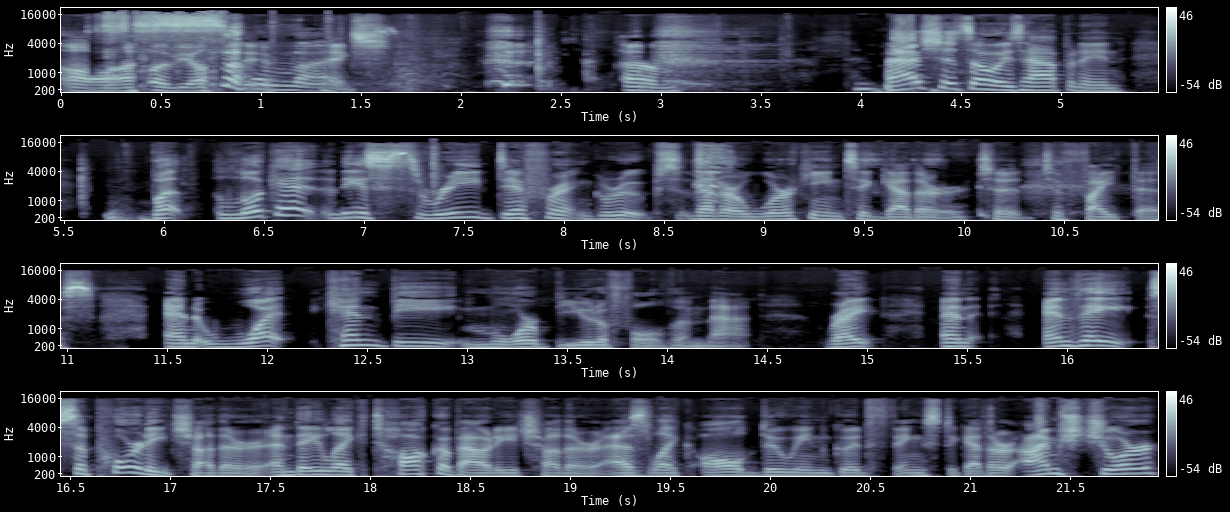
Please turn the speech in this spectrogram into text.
oh, I love you all so too. much. Thanks. Um, bad shit's always happening, but look at these three different groups that are working together to to fight this. And what can be more beautiful than that, right? And and they support each other and they like talk about each other as like all doing good things together. I'm sure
